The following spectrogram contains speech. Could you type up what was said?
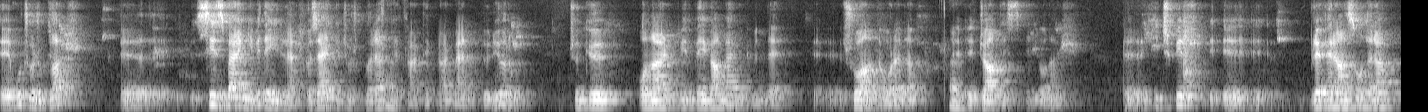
e, bu çocuklar e, siz ben gibi değiller. Özellikle çocuklara Evet. tekrar tekrar ben dönüyorum. Çünkü onlar bir peygamber hükmünde e, şu anda orada Evet. e, can teslim ediyorlar. E, hiçbir e, referansı onlara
